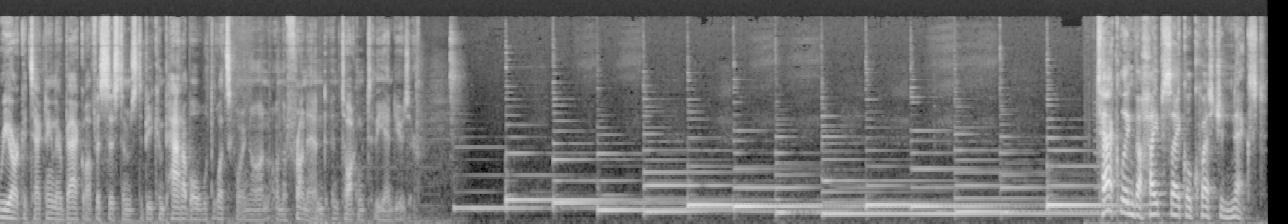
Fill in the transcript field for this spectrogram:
re-architecting their back office systems to be compatible with what's going on on the front end and talking to the end user. Tackling the hype cycle question next,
